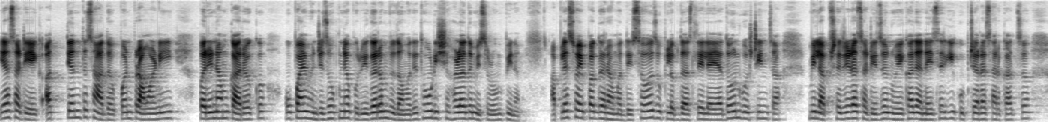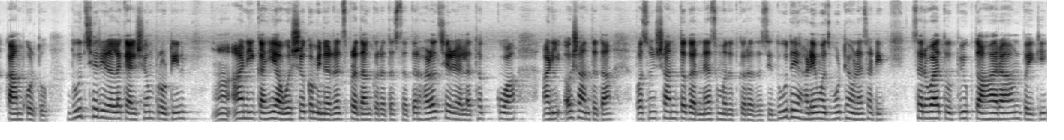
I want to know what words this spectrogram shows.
यासाठी एक अत्यंत साधं पण प्रामाणी परिणामकारक उपाय म्हणजे झोपण्यापूर्वी गरम दुधामध्ये थोडीशी हळद मिसळून पिणं. आपल्या स्वयंपाकघरामध्ये सहज उपलब्ध असलेल्या या दोन गोष्टींचा मिलाप शरीरासाठी जणू एखाद्या नैसर्गिक उपचारासारखाच काम करतो. दूध शरीराला कॅल्शियम प्रोटीन आणि काही आवश्यक मिनरल्स प्रदान करत असतं. तर हळद शरीराला थकवा आणि अशांततापासून शांत करण्यास मदत करत असते. दूध हे हाडे मजबूत ठेवण्यासाठी सर्वात उपयुक्त आहारांपैकी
